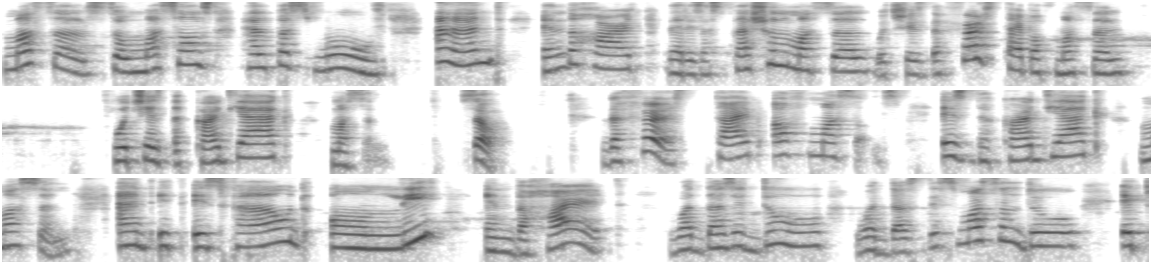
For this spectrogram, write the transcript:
muscles. So muscles help us move. And in the heart, there is a special muscle, which is the first type of muscle, which is the cardiac muscle. So the first type of muscles is the cardiac muscle and it is found only in the heart. What does it do? What does this muscle do? It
